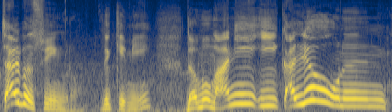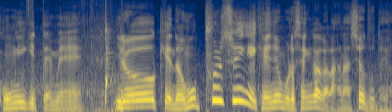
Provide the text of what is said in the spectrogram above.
짧은 스윙으로 느낌이 너무 많이 이 깔려오는 공이기 때문에 이렇게 너무 풀스윙의 개념으로 생각을 안 하셔도 돼요.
